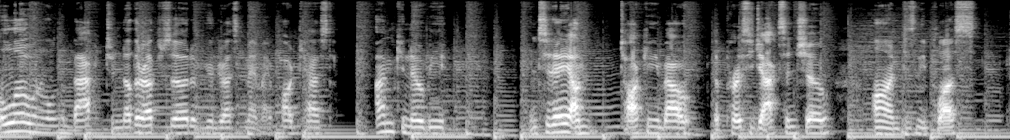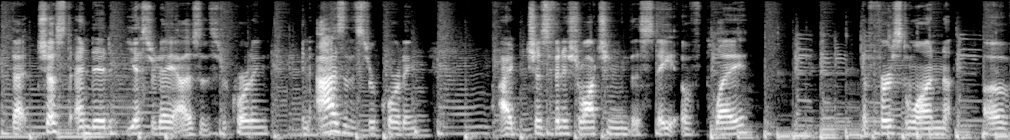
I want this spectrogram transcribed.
Hello and welcome back to another episode of Your Underestimate My podcast. I'm Kenobi, and today I'm talking about the Percy Jackson show on Disney Plus that just ended yesterday as of this recording. And as of this recording, I just finished watching the State of Play, the first one of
